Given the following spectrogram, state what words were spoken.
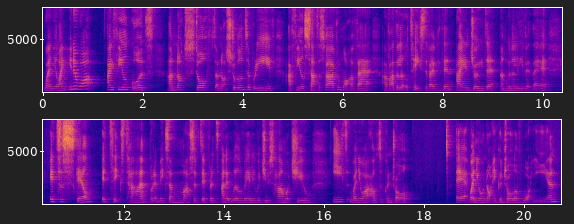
when you're like, you know what? I feel good. I'm not stuffed. I'm not struggling to breathe. I feel satisfied from what I've had. I've had a little taste of everything. I enjoyed it. I'm going to leave it there. It's a skill. It takes time, but it makes a massive difference and it will really reduce how much you eat when you are out of control, uh, when you're not in control of what you're eating.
